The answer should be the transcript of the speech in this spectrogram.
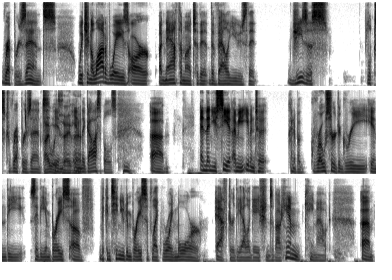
represents which in a lot of ways are anathema to the the values that Jesus looks to represent I would in, say that. in the gospels hmm. Um, and then you see it, I mean, even to kind of a grosser degree in the, say, the embrace of the continued embrace of like Roy Moore after the allegations about him came out. Um,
